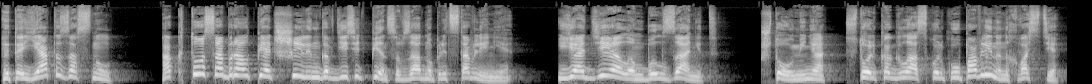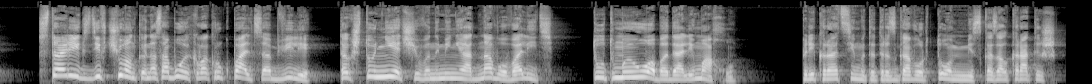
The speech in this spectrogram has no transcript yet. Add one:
«Это я-то заснул? А кто собрал пять шиллингов десять пенсов за одно представление? Я делом был занят. Что, у меня столько глаз, сколько у павлина на хвосте? Старик с девчонкой нас обоих вокруг пальца обвели, так что нечего на меня одного валить. Тут мы оба дали маху». «Прекратим этот разговор, Томми», — сказал коротыш.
